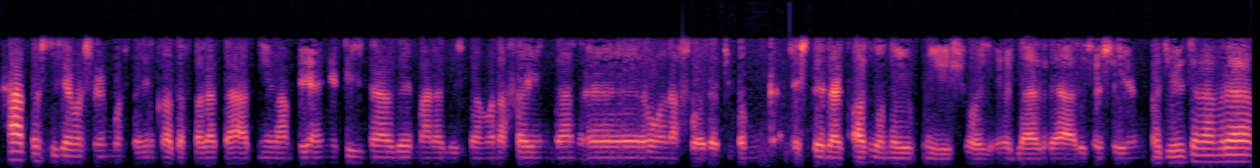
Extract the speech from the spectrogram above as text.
Hát most ugye most még most vagyunk hazafele, tehát nyilván pihenjük is, de azért már ez is van a fejünkben. Ö, holnap folytatjuk a munkát, és tényleg azt gondoljuk mi is, hogy, hogy lehet reális esélyünk a győzelemre.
